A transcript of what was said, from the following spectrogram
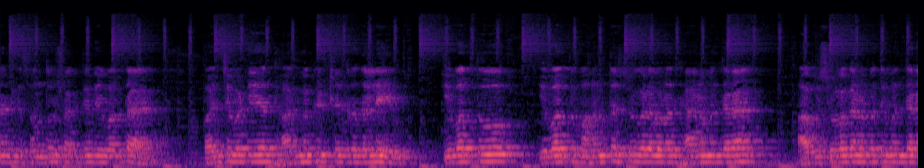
ನನಗೆ ಸಂತೋಷ ಆಗ್ತಿದೆ. ಇವತ್ತು ಪಂಚವಟಿಯ ಧಾರ್ಮಿಕ ಕ್ಷೇತ್ರದಲ್ಲಿ ಇವತ್ತು ಇವತ್ತು ಮಹಂತ ಶ್ರೀಗಳವರ ಧ್ಯಾನ ಮಂದಿರ ಹಾಗೂ ಶಿವಗಣಪತಿ ಮಂದಿರ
